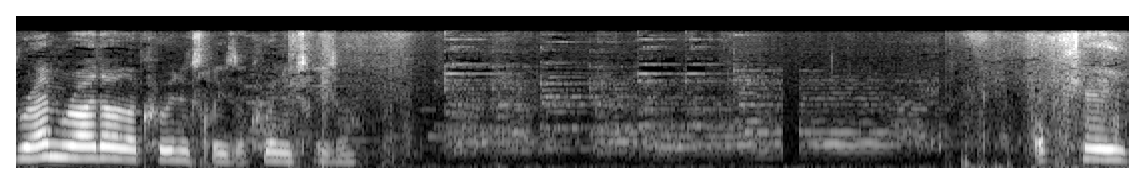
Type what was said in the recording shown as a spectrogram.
Ram Rider oder Königsriese? Königsriese. Okay,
